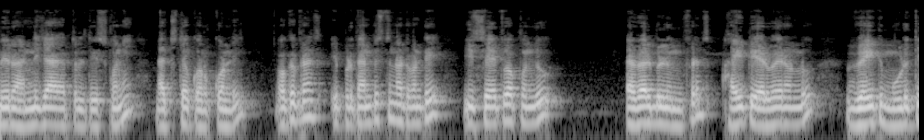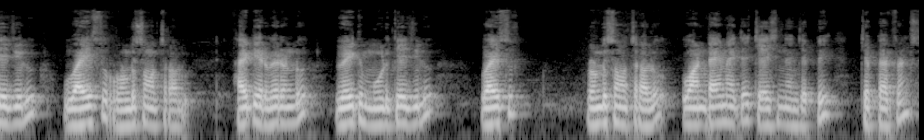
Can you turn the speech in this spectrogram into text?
మీరు అన్ని జాగ్రత్తలు తీసుకొని నచ్చితే కొనుక్కోండి. ఓకే ఫ్రెండ్స్ ఇప్పుడు కనిపిస్తున్నటువంటి ఈ సేతువ పుంజు అవైలబుల్ ఉంది ఫ్రెండ్స్. హైట్ ఇరవై రెండు వెయిట్ మూడు కేజీలు వయసు రెండు సంవత్సరాలు. హైట్ ఇరవై రెండు వెయిట్ మూడు కేజీలు వయసు రెండు సంవత్సరాలు. వన్ టైం అయితే చేసిందని చెప్పి చెప్పారు ఫ్రెండ్స్.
